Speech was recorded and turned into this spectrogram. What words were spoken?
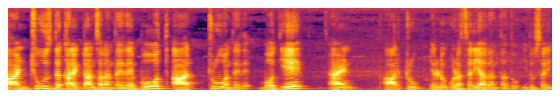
and choose the correct answer ಅಂತ ಇದೆ. ಬೋತ್ ಆರ್ ಟ್ರೂ ಅಂತ ಇದೆ. Both A and R true, ಎರಡೂ ಕೂಡ ಸರಿಯಾದಂಥದ್ದು. ಇದು ಸರಿ.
